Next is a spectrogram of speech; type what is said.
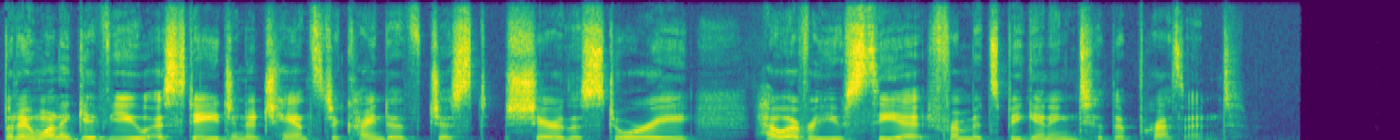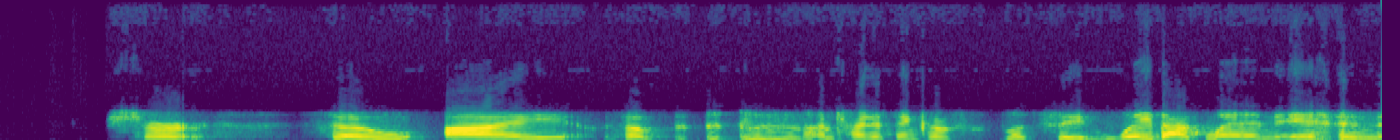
But I want to give you a stage and a chance to kind of just share the story however you see it from its beginning to the present. Sure. So I so I'm trying to think of let's see way back when in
